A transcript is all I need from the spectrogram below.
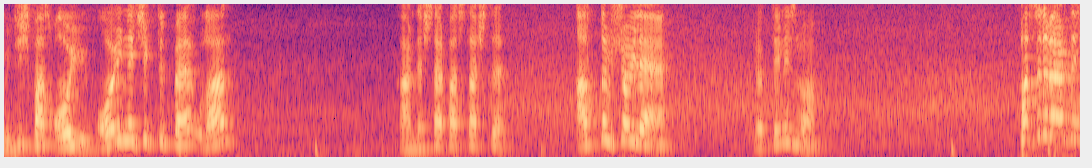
Müthiş pas. Oy! Oy ne çıktık be ulan. Kardeşler paslaştı. Attım şöyle. Gökdeniz mi o? Pasını verdi.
